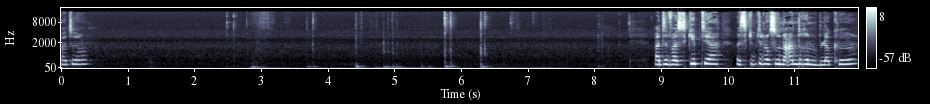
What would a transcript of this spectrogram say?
Warte. Warte, was gibt ja, was gibt ja noch so eine anderen Blöcke?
